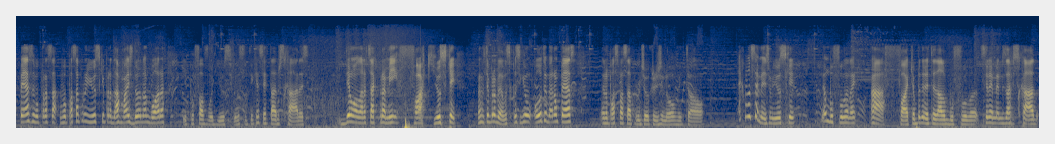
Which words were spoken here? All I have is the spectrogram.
Pass, eu vou passar, vou passar pro Yusuke pra dar mais dano agora. E por favor, Yusuke, você tem que acertar os caras. Deu um alarme ataque pra mim. Fuck, Yusuke. Mas não tem problema, você conseguiu outro Baron Pass. Eu não posso passar pro Joker de novo, então... É com você mesmo, Yusuke. Deu um Bufula na... Ah, fuck, eu poderia ter dado um Bufula. Seria menos arriscado.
